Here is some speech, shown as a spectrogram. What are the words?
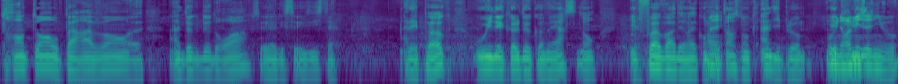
30 euh, ans auparavant euh, un doc de droit, ça existait à l'époque, ou une école de commerce. Non, il faut avoir des vraies compétences, donc un diplôme. Ou une remise à niveau.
